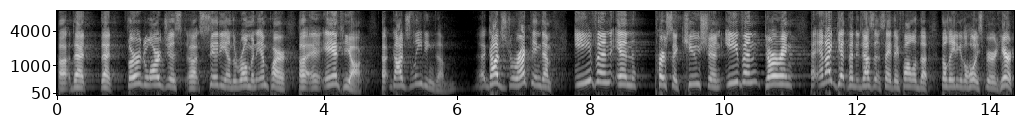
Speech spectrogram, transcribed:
that, that third largest city in the Roman Empire, Antioch. Uh, God's leading them, uh, God's directing them, even in persecution, even during. And I get that it doesn't say they followed the, the leading of the Holy Spirit here.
